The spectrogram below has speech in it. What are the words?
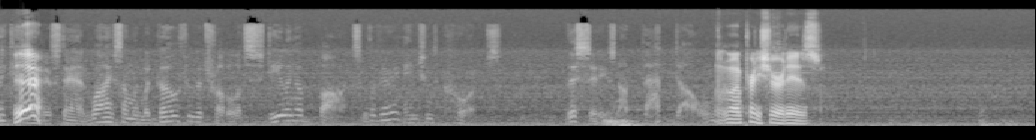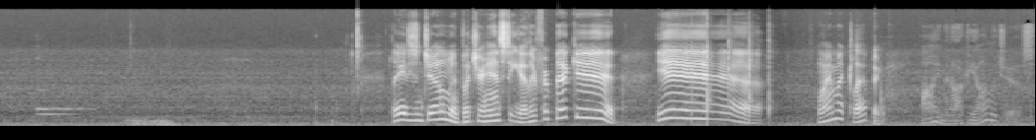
I can Ah! understand why someone would go through the trouble of stealing a box with a very ancient corpse. This city's not that dull. Well, I'm pretty sure it is. Ladies and gentlemen, put your hands together for Beckett! Yeah! Why am I clapping? I'm an archaeologist,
